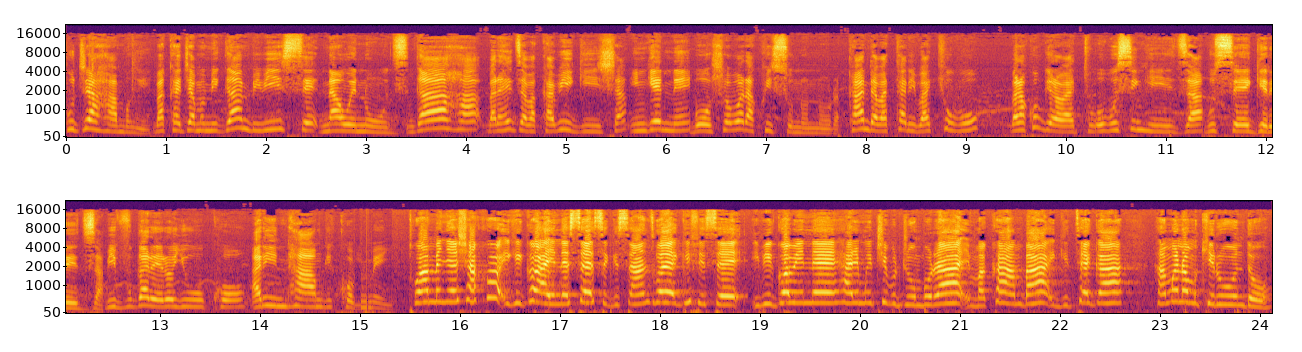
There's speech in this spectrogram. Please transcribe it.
kuja hamwe bakaja mu migambi bise nawe nuzi ngaha baraheza bakabigisha ingene boshobora kwisununura kandi abatari bake ubu barakubwira bati ubu si nkiza gusegereza bivuga rero yuko ari intambwe ikomeye twamenyesha ko ikigo ayinesesi gisanzwe gifise ibigo bine harimo ic'i imakamba igitega hamwe no mu kirundo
